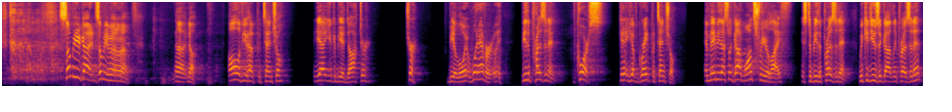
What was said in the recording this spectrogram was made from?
some of you guys, some of you, I don't know. Uh, no, all of you have potential. Yeah, you could be a doctor. Sure. Be a lawyer, whatever. Be the president, of course. You have great potential. And maybe that's what God wants for your life is to be the president. We could use a godly president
